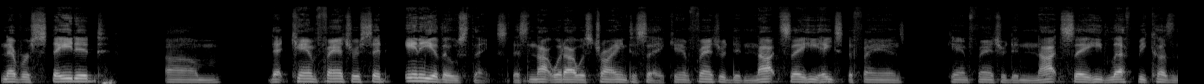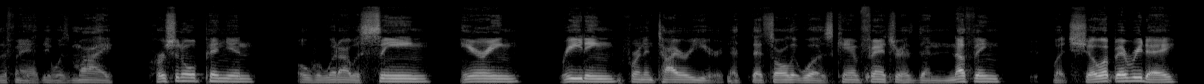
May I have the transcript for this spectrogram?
never stated um, that Cam Fancher said any of those things. That's not what I was trying to say. Cam Fancher did not say he hates the fans. Cam Fancher did not say he left because of the fans. It was my personal opinion over what I was seeing, hearing, reading for an entire year. That, that's all it was. Cam Fancher has done nothing but show up every day,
